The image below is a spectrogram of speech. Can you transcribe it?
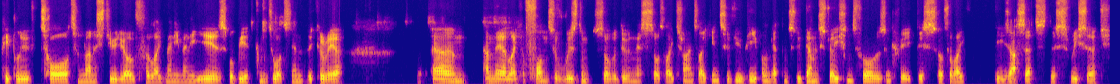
people who've taught and run a studio for like many many years albeit coming towards the end of their career um, and they're like a font of wisdom. So we're doing this sort of like trying to like interview people and get them to do demonstrations for us and create this sort of like these assets this research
